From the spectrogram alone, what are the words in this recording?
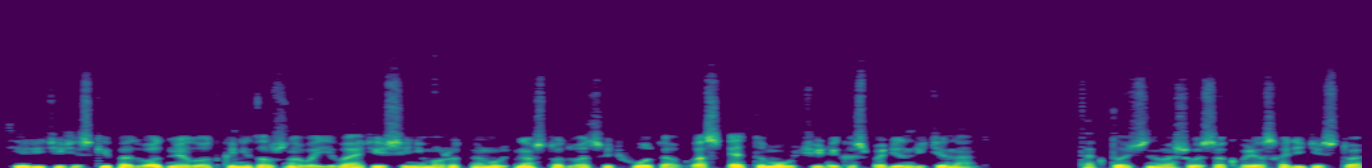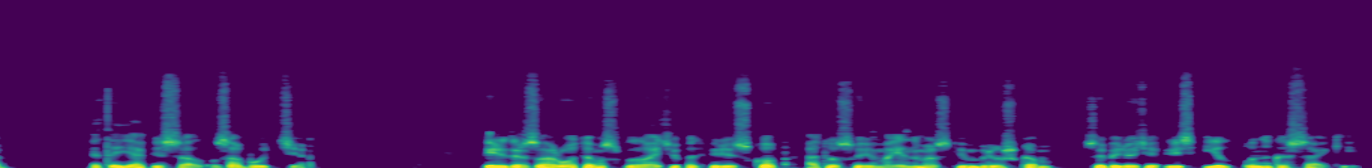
Теоретически подводная лодка не должна воевать, если не может нырнуть на 120 футов. Вас этому учили, господин лейтенант? Так точно, ваше высокопревосходительство. Это я писал. Забудьте. Перед разворотом всплывайте под перископ, а то своим военно-морским брюшком соберете весь ил у Нагасаки.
